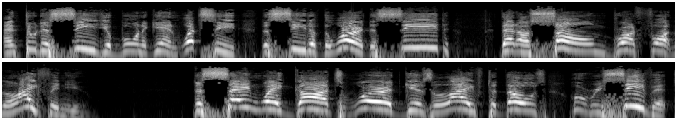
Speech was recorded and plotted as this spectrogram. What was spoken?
And through the seed you're born again. What seed? The seed of the word. The seed that are sown brought forth life in you. The same way God's word gives life to those who receive it.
